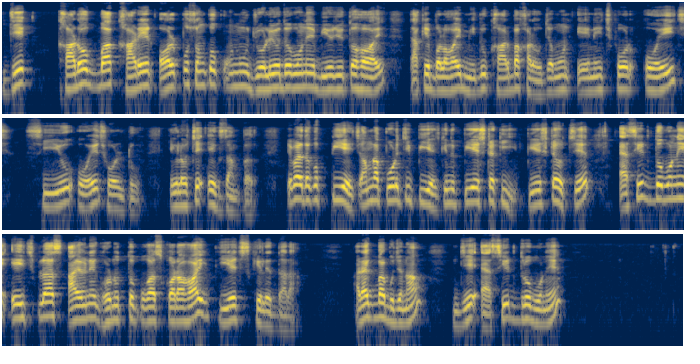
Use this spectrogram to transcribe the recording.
যে ক্ষারক বা ক্ষারের অল্প সংখ্যক অণু জলীয় দ্রবণে বিয়োজিত হয়, তাকে বলা হয় মৃদু ক্ষার বা ক্ষারক যেমন NH four OH CU OH whole two এগুলো হচ্ছে এক্সাম্পল এবার দেখো পিএইচ আমরা পড়েছি পিএইচ কিন্তু পিএইচটা কি? পিএইচটা হচ্ছে অ্যাসিড দ্রবণে এইচ প্লাস আয়নে ঘনত্ব প্রকাশ করা হয় পিএইচ স্কেলের দ্বারা। আর একবার বুঝে নাও যে অ্যাসিড দ্রবণে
